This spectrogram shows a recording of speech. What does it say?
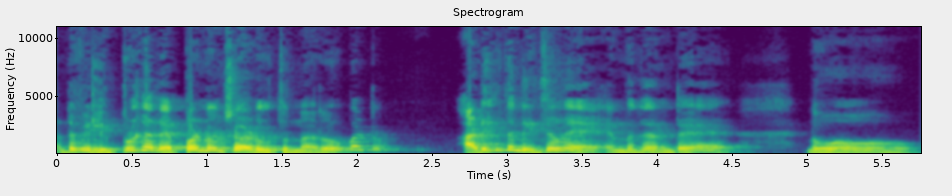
అంటే వీళ్ళు ఇప్పుడు కదా ఎప్పటి నుంచో అడుగుతున్నారు. బట్ అడిగితే నిజమే. ఎందుకంటే నువ్వు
